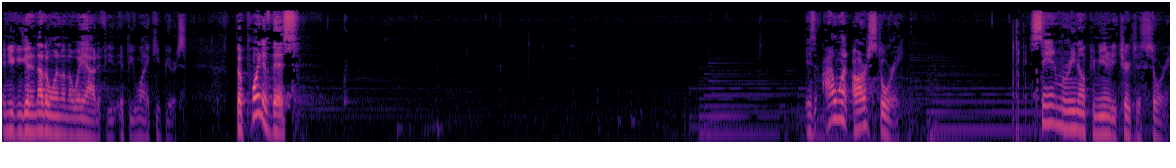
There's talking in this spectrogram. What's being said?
and you can get another one on the way out if you, if you want to keep yours. The point of this is I want our story, San Marino Community Church's story,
